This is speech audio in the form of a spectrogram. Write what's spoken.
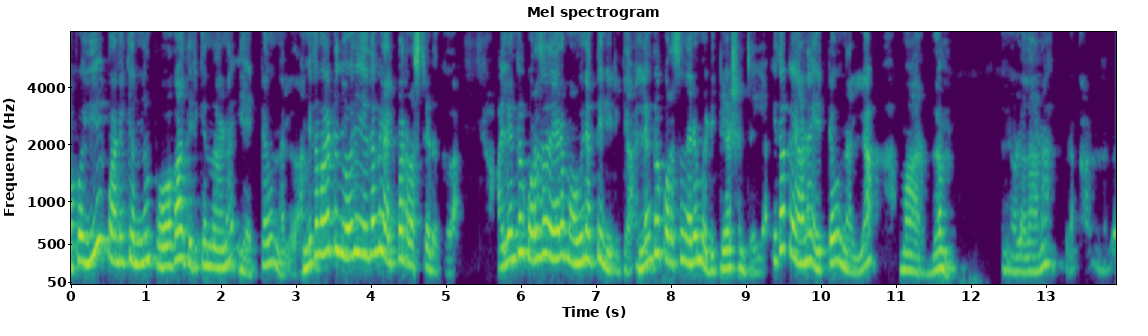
അപ്പോൾ ഈ പണിക്കൊന്നും പോകാതിരിക്കുന്നതാണ് ഏറ്റവും നല്ലത്. അമിതമായിട്ട് ജോലി ചെയ്തെങ്കിൽ അല്പം റെസ്റ്റ് എടുക്കുക. അല്ലെങ്കിൽ കുറച്ചു നേരം മൗനത്തിലിരിക്കുക. അല്ലെങ്കിൽ കുറച്ചു നേരം മെഡിറ്റേഷൻ ചെയ്യുക. ഇതൊക്കെയാണ് ഏറ്റവും നല്ല മാർഗം എന്നുള്ളതാണ് ഇവിടെ കാണുന്നത്.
